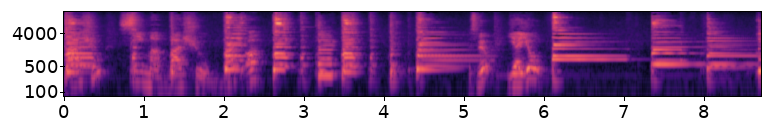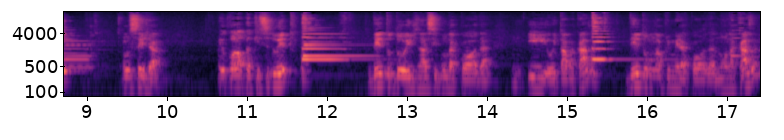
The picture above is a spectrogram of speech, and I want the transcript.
baixo, cima, baixo, baixo, ó. Percebeu? E aí eu... Ou seja, eu coloco aqui esse dueto, dedo 2 na segunda corda e oitava casa, dedo 1 um na primeira corda, nona casa.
